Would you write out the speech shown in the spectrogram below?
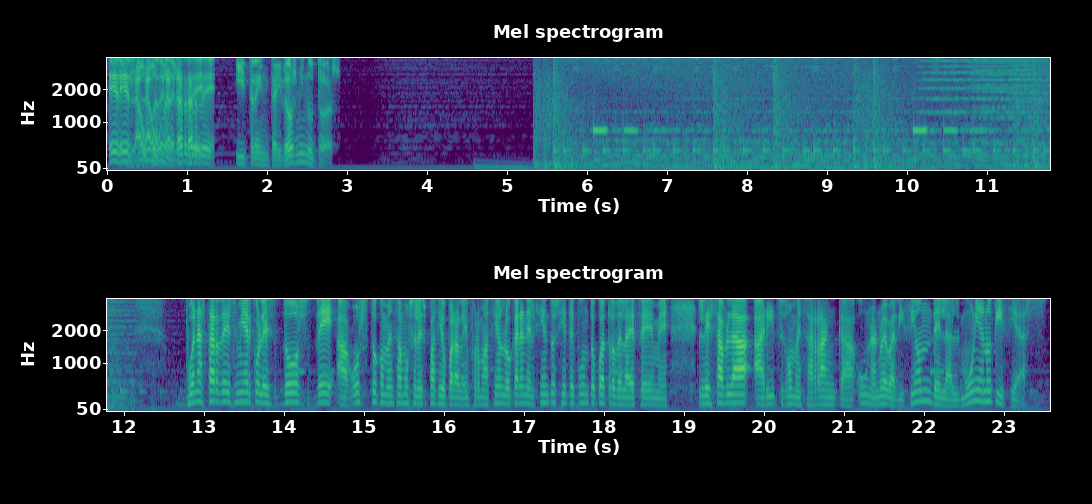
Es, la 1 de la tarde y 32 minutos. Buenas tardes, miércoles 2 de agosto comenzamos el espacio para la información local en el 107.4 de la FM. Les habla Aritz Gómez Arranca, una nueva edición de la Almunia Noticias.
